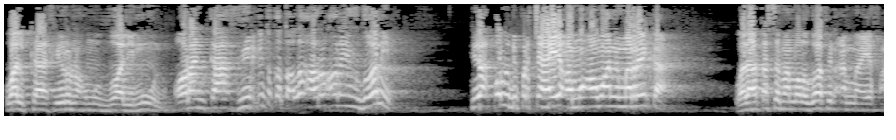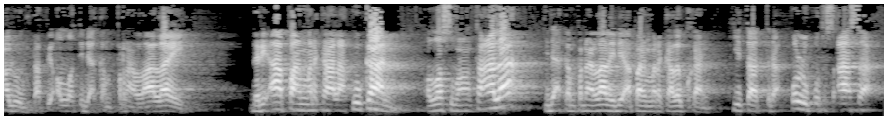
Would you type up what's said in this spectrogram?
wal kafirun humul zalimun. Orang kafir itu kata Allah orang-orang yang zalim. Tidak perlu dipercaya omong-omongan mereka. Wala tasman ghafin amma yaf'alun. Tapi Allah tidak akan pernah lalai dari apa yang mereka lakukan. Allah Subhanahu taala tidak akan pernah lalai di apa yang mereka lakukan. Kita tidak perlu putus asa.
